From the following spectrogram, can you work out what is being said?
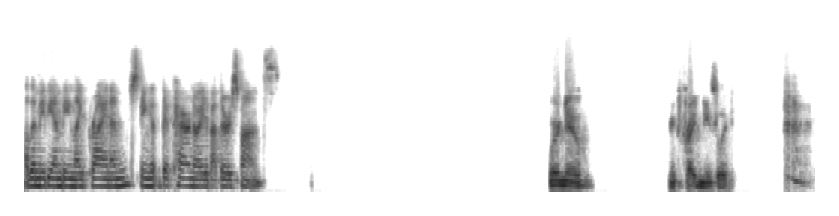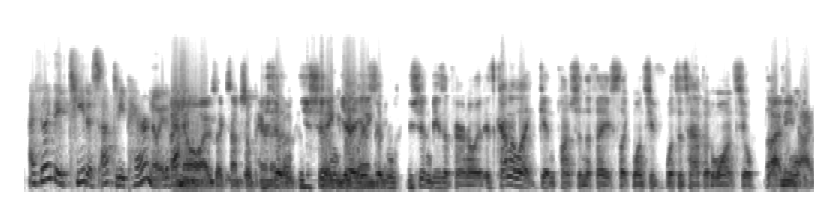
Although maybe I'm being like Brian, I'm just being a bit paranoid about the response. We're new. We get frightened easily. I feel like they've teed us up to be paranoid about. I know. I was like, I'm so You paranoid. shouldn't, you shouldn't, making yeah, people you shouldn't, you shouldn't be so paranoid. It's kind of like getting punched in the face. Like once you've, once it's happened once, you'll. I mean, won't I,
